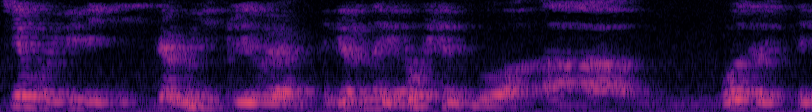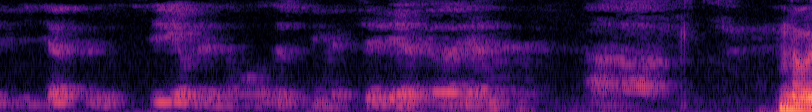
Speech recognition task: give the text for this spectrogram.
кем вы видите себя? Будете ли вы верны руфингу а, в возрасте 50 плюс, в серебряном возрасте, как Интересно. говорят? А, Ну,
